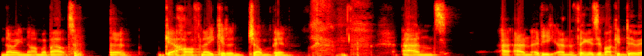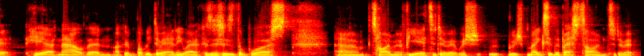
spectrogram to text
knowing that I'm about to get half naked and jump in. and and if you and the thing is, if I can do it here now, then I can probably do it anywhere because this is the worst um, time of year to do it, which which makes it the best time to do it.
